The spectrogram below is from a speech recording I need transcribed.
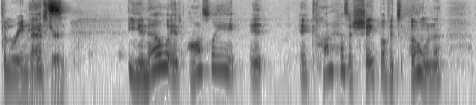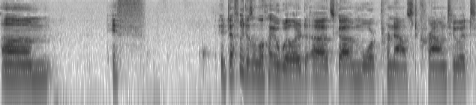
the Marine Master? It's- You know, it honestly it it kind of has a shape of its own. Um, if it definitely doesn't look like a Willard, uh, it's got a more pronounced crown to it.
